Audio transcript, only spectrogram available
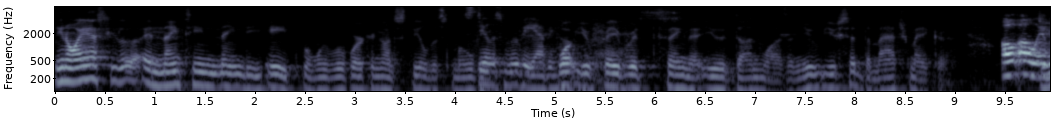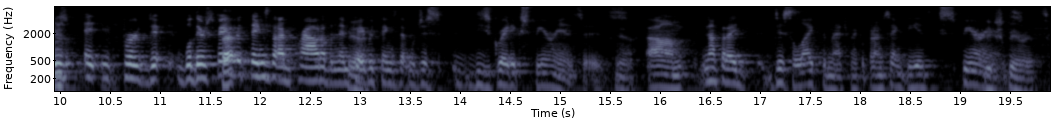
You know, I asked you in 1998 when we were working on Steal This Movie. Steal this movie, Abby. What your yes. favorite thing that you had done was, and you, you said The Matchmaker. Oh, oh, Do it you- was it, for di- well. There's favorite things that I'm proud of, and then Yeah. favorite things that were just these great experiences. Um, not that I dislike the matchmaker, but I'm saying the experience, experience.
